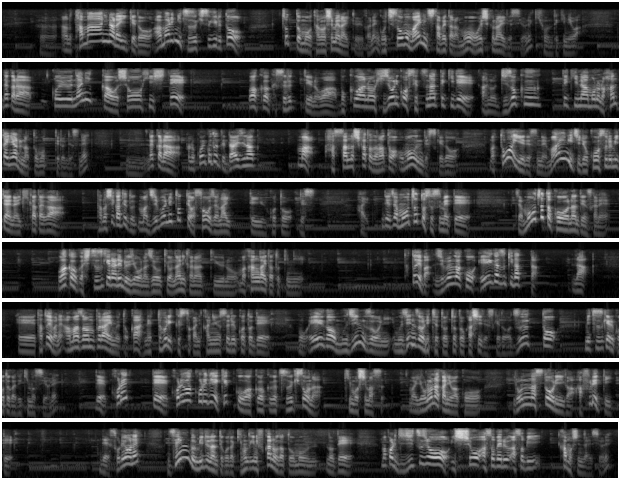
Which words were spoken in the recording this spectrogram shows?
うん、あのたまにならいいけどあまりに続きすぎるとちょっともう楽しめないというかねごちそうも毎日食べたらもう美味しくないですよね基本的にはだからこういう何かを消費してワクワクするっていうのは僕はあの非常にこう刹那的であの持続的なものの反対にあるなと思ってるんですね、うん、だからあのこういうことって大事なまあ発散の仕方だなとは思うんですけど、まあ、とはいえですね毎日旅行するみたいな生き方が楽しいかというと、まあ、自分にとってはそうじゃないっていうことです。はい、でじゃあもうちょっと進めてじゃあもうちょっとこう何て言うんですかねワクワクし続けられるような状況は何かなっていうのを、まあ、考えた時に例えば自分がこう映画好きだったら、えー例えばね Amazon プライムとか Netflix とかに加入することでもう映画を無尽蔵に無尽蔵にって言うとちょっとおかしいですけどずっと見続けることができますよね。でこれってこれはこれで結構ワクワクが続きそうな気もします。まあ、世の中にはこういろんなストーリーが溢れていてでそれをね全部見るなんてことは基本的に不可能だと思うので、まあ、これ事実上一生遊べる遊びかもしれないですよね。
